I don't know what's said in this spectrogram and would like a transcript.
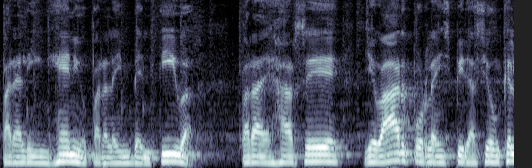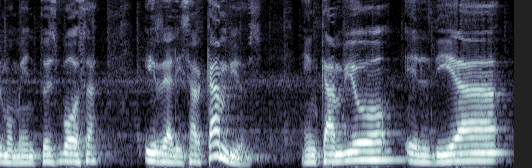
para el ingenio, para la inventiva, para dejarse llevar por la inspiración que el momento esboza y realizar cambios. En cambio, el día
